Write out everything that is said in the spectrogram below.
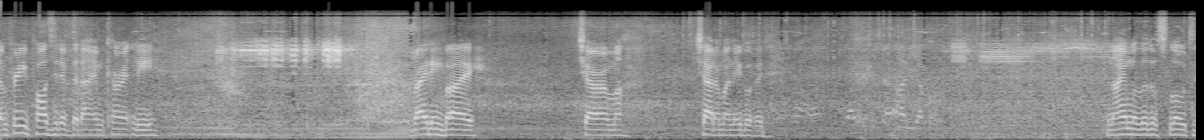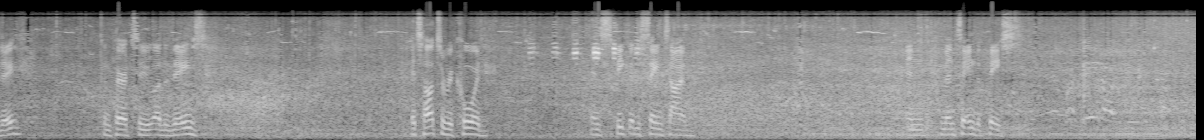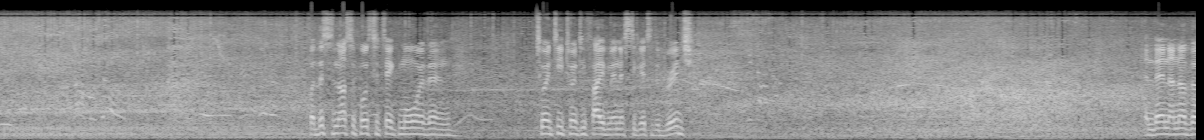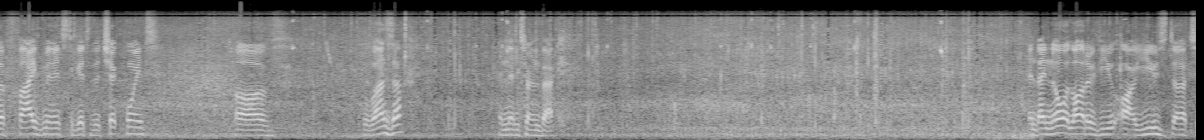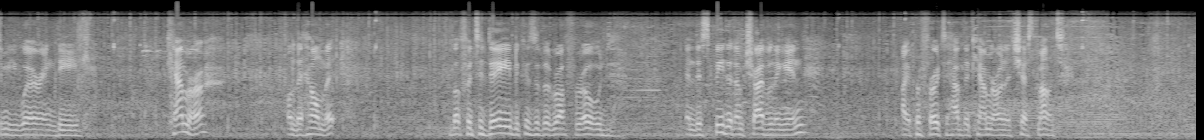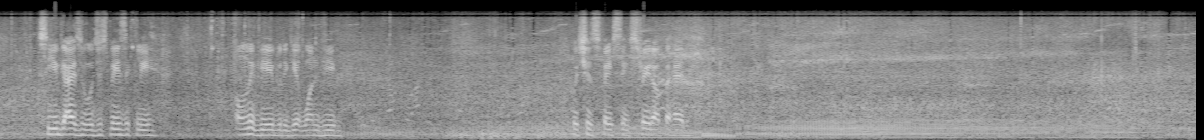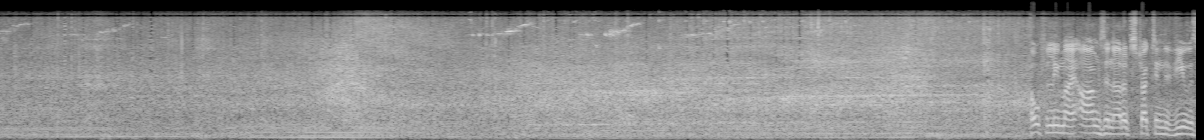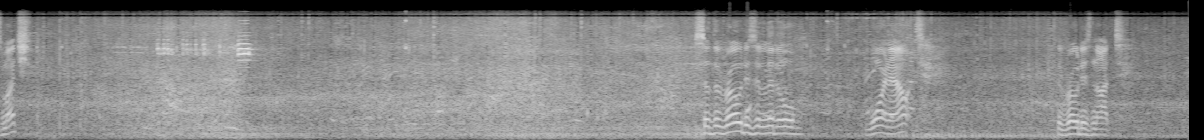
I'm pretty positive that I am currently riding by Carama, Carama neighborhood. And I am a little slow today compared to other days. It's hard to record and speak at the same time and maintain the pace. But this is not supposed to take more than 20, 25 minutes to get to the bridge. And then another five minutes to get to the checkpoint of Bubanza and then turn back. And I know a lot of you are used uh, to me wearing the camera on the helmet. But for today, because of the rough road and the speed that I'm traveling in, I prefer to have the camera on a chest mount. So you guys will just basically only be able to get one view, which is facing straight up ahead. Hopefully my arms are not obstructing the view as much. So the road is a little worn out. The road is not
